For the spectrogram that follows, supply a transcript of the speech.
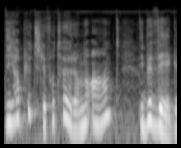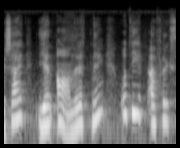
de har plutselig fått høre om noe annet. De beveger seg i en annen retning, og de er f.eks.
